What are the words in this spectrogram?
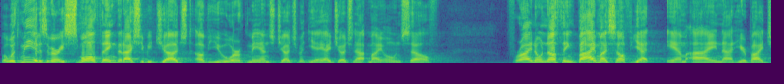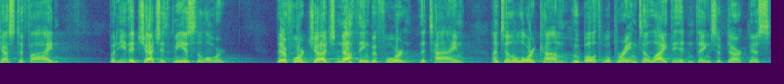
But with me it is a very small thing that I should be judged of you or of man's judgment. Yea, I judge not my own self. For I know nothing by myself, yet am I not hereby justified. But he that judgeth me is the Lord. Therefore, judge nothing before the time until the Lord come, who both will bring to light the hidden things of darkness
